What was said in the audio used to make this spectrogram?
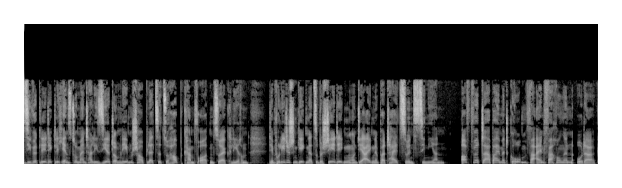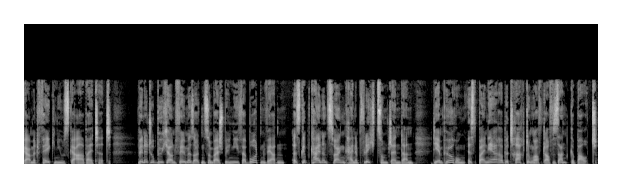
Sie wird lediglich instrumentalisiert, um Nebenschauplätze zu Hauptkampforten zu erklären, den politischen Gegner zu beschädigen und die eigene Partei zu inszenieren. Oft wird dabei mit groben Vereinfachungen oder gar mit Fake News gearbeitet. Winnetou-Bücher und Filme sollten zum Beispiel nie verboten werden. Es gibt keinen Zwang, keine Pflicht zum Gendern. Die Empörung ist bei näherer Betrachtung oft auf Sand gebaut.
